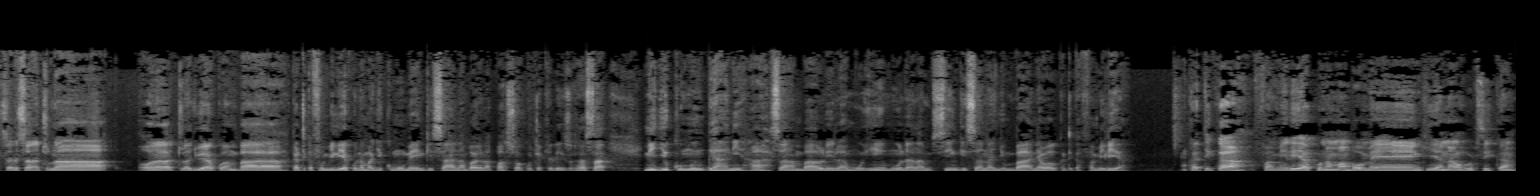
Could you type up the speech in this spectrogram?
asante sana tunaona tunajua ya kwamba katika familia kuna majukumu mengi sana ambayo yanapaswa kutekelezwa. Sasa ni jukumu gani hasa ambalo ni la muhimu na la msingi sana nyumbani au katika familia? Katika familia kuna mambo mengi yanayohusika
